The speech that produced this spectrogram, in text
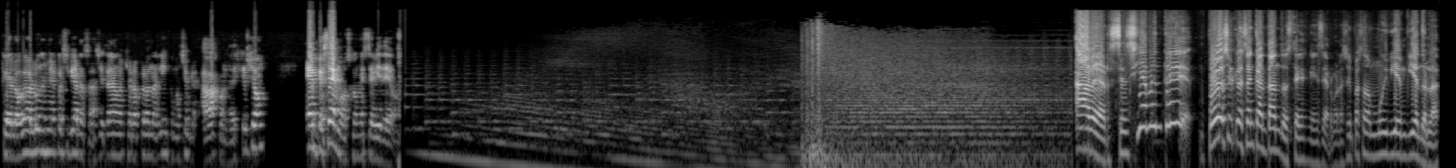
que lo veo lunes, miércoles y viernes a las 7 de la noche, lo el link como siempre abajo en la descripción. Empecemos con este video. A ver, sencillamente puedo decir que me está encantando este Game Bueno, estoy pasando muy bien viéndola.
